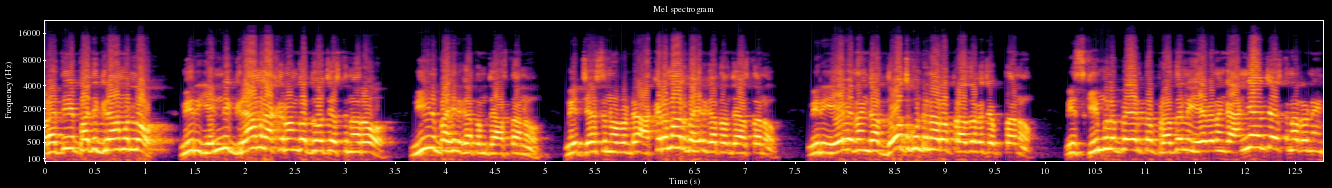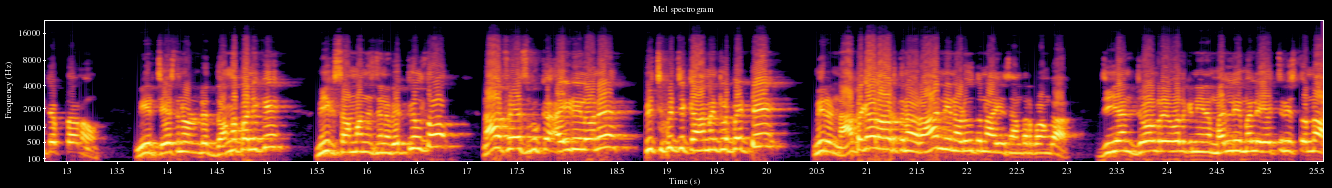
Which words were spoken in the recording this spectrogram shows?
ప్రతి పది గ్రాముల్లో మీరు ఎన్ని గ్రాములు అక్రమంగా దోచేస్తున్నారో నేను బహిర్గతం చేస్తాను. మీరు చేస్తున్నటువంటి అక్రమాలు బహిర్గతం చేస్తాను. మీరు ఏ విధంగా దోచుకుంటున్నారో ప్రజలకు చెప్తాను. మీ స్కీముల పేరుతో ప్రజల్ని ఏ విధంగా అన్యాయం చేస్తున్నారో నేను చెప్తాను. మీరు చేసినటువంటి దొంగ పనికి మీకు సంబంధించిన వ్యక్తులతో నా ఫేస్బుక్ ఐడిలోనే పిచ్చి పిచ్చి కామెంట్లు పెట్టి మీరు నాటకాలు ఆడుతున్నారా అని నేను అడుగుతున్నా ఈ సందర్భంగా. జిఎన్ జ్యువెలరీ వాళ్ళకి నేను మళ్ళీ మళ్ళీ హెచ్చరిస్తున్నా.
